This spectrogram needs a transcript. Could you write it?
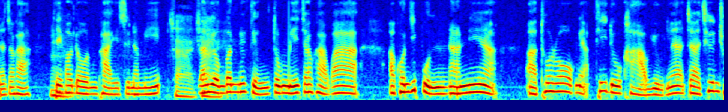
นะเจ้าค่ะที่เขาโดนภัยสึนามิแล้วโยมก็นึกถึงตรงนี้เจ้าค่ะว่าคนญี่ปุ่นนั้นเนี่ยทั่วโลกเนี่ยที่ดูข่าวอยู่เนี่ยจะชื่นช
